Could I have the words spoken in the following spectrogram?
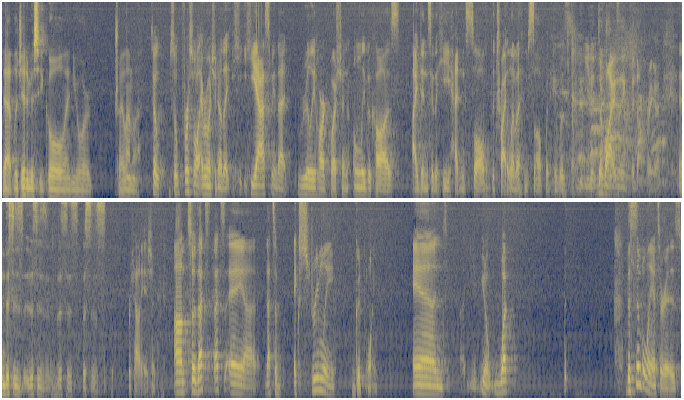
that legitimacy goal and your trilemma. So, so first of all, everyone should know that he, he asked me that really hard question only because I didn't say that he hadn't solved the trilemma himself when he was you know, devising the doctrine. And this is this is this is this is retaliation. Um, so that's that's a uh, that's an extremely good point. And uh, you know what the simple answer is,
